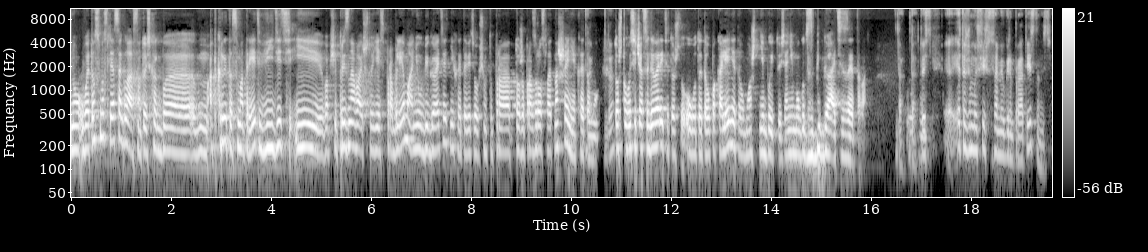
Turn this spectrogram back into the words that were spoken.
Ну, в этом смысле я согласна. То есть как бы открыто смотреть, видеть и вообще признавать, что есть проблемы, а не убегать от них. Это ведь, в общем-то, про, тоже про взрослое отношение к этому. Да, да. То, что вы сейчас и говорите, то, что у вот этого поколения этого может не быть. То есть они могут сбегать из этого. Да, да. То есть э, это же мы с вами говорим про ответственность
